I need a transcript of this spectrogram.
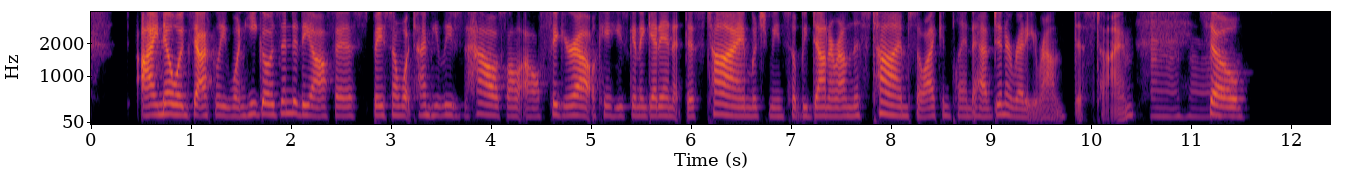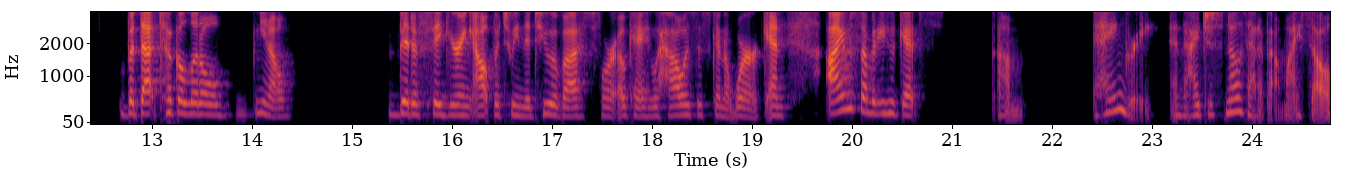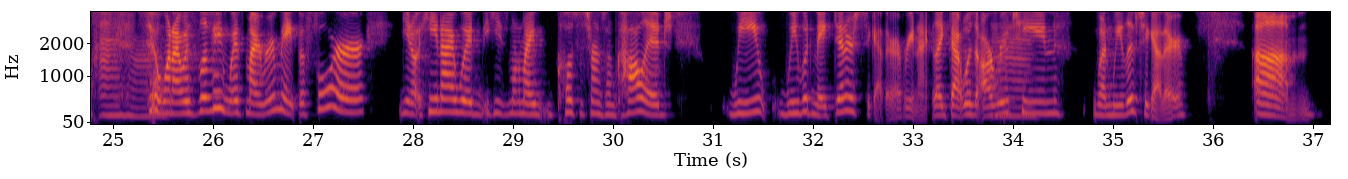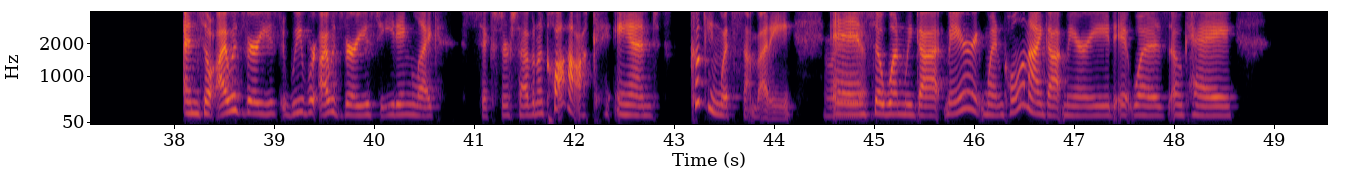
I know exactly when he goes into the office based on what time he leaves the house. I'll, I'll figure out, okay, he's going to get in at this time, which means he'll be done around this time. So I can plan to have dinner ready around this time. Mm-hmm. So, but that took a little, you know, bit of figuring out between the two of us for, okay, how is this going to work? And I'm somebody who gets, um, hangry and i just know that about myself mm-hmm. so when i was living with my roommate before you know, he and I would, he's one of my closest friends from college. We we would make dinners together every night. Like that was our mm. routine when we lived together. Um and so I was very used, we were I was very used to eating like six or seven o'clock and cooking with somebody. Right. And so when we got married, when Cole and I got married, it was okay.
